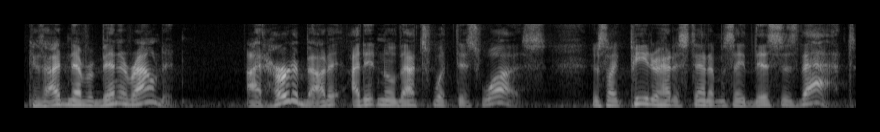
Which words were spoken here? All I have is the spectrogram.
because I'd never been around it. I'd heard about it, I didn't know that's what this was. It's like Peter had to stand up and say, This is that.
